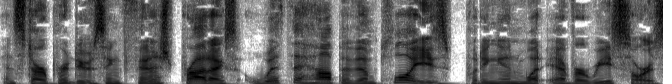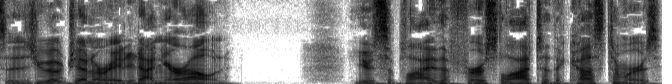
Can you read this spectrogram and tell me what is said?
and start producing finished products with the help of employees putting in whatever resources you have generated on your own. You supply the first lot to the customers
